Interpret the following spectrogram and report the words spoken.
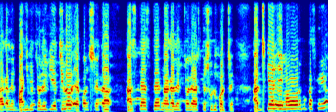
নাগালের বাহিরে চলে গিয়েছিল। এখন সেটা আস্তে আস্তে নাগালে চলে আসতে শুরু করছে। আজকের এই মামা আমার ফোকাস করিও?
